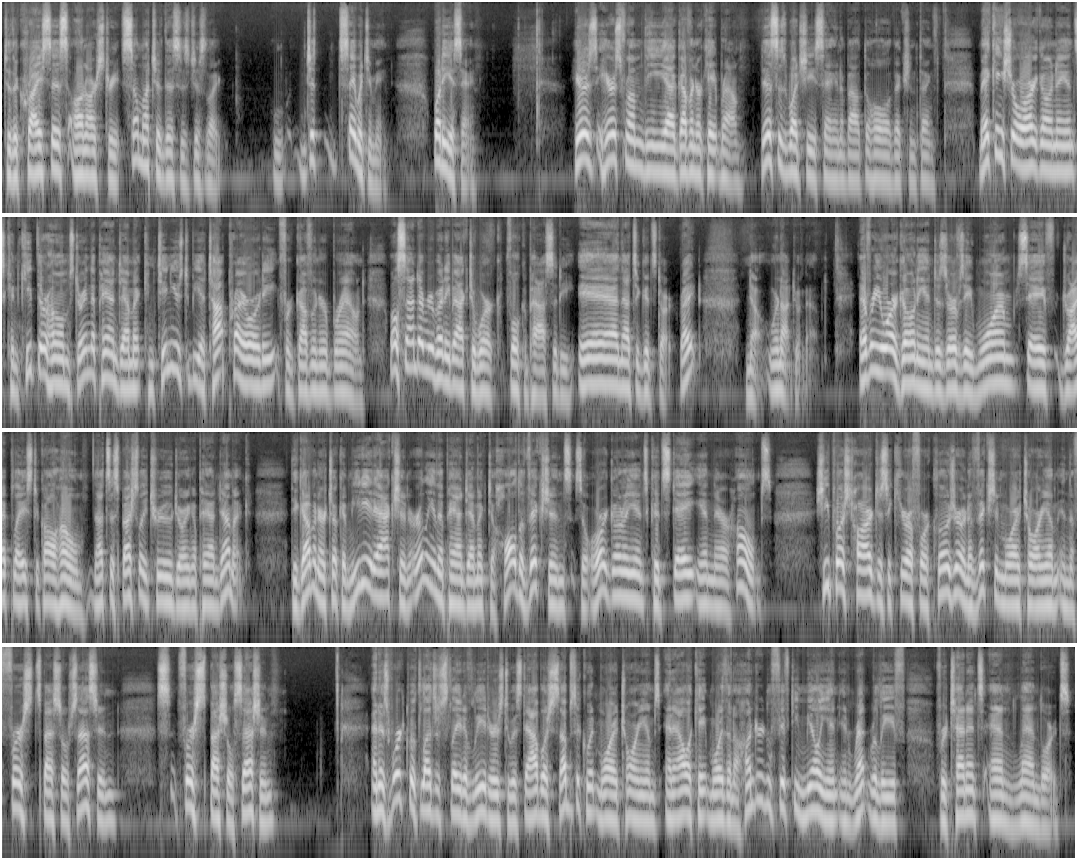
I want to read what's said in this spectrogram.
to the crisis on our streets. So much of this is just like, just say what you mean. What are you saying? Here's, here's from the uh, Governor Kate Brown. This is what she's saying about the whole eviction thing. Making sure Oregonians can keep their homes during the pandemic continues to be a top priority for Governor Brown. Well, send everybody back to work full capacity, and that's a good start, right? No, we're not doing that. Every Oregonian deserves a warm, safe, dry place to call home. That's especially true during a pandemic. The governor took immediate action early in the pandemic to halt evictions so Oregonians could stay in their homes. She pushed hard to secure a foreclosure and eviction moratorium in the first special session, first special session, and has worked with legislative leaders to establish subsequent moratoriums and allocate more than 150 million in rent relief for tenants and landlords.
